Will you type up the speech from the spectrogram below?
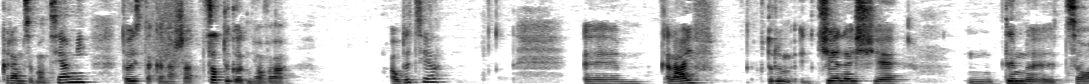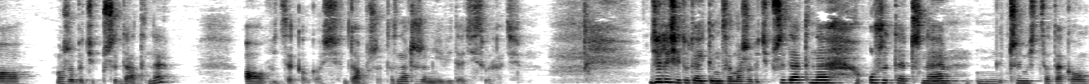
kram z emocjami to jest taka nasza cotygodniowa audycja live, w którym dzielę się mm, tym, co może być przydatne. O, widzę kogoś. Dobrze, to znaczy, że mnie widać i słychać. Dzielę się tutaj tym, co może być przydatne, użyteczne, mm, czymś, co taką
